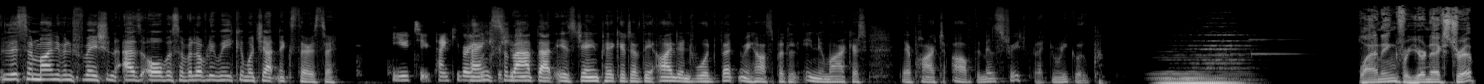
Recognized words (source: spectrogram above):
listen mind of information as always have a lovely week and we'll chat next Thursday you too. Thank you very Thanks much. Thanks for that. That is Jane Pickett of the Island Wood Veterinary Hospital in Newmarket. They're part of the Mill Street Veterinary Group. Planning for your next trip?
